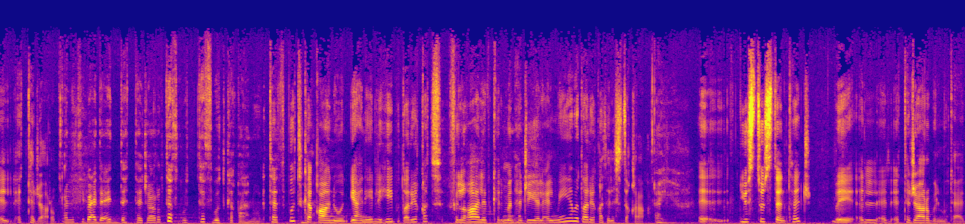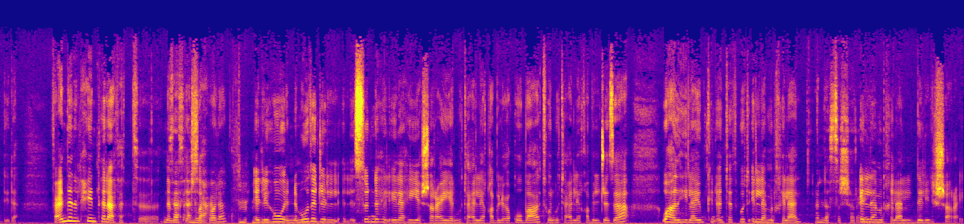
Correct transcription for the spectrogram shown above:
ال- التجارب. التي بعد عدة تجارب تثبت تثبت كقانون. تثبت كقانون يعني اللي هي بطريقة في الغالب كالمنهجية العلمية بطريقة الاستقراء أيوة. آه، تستنتج بالتجارب المتعددة. فعندنا الحين ثلاثة آه، نماذج. صح ولا؟ اللي هو النموذج ال- السنة الإلهية الشرعية المتعلقة بالعقوبات والمتعلقة بالجزاء وهذه لا يمكن أن تثبت إلا من خلال النص الشرعي إلا من خلال الدليل الشرعي.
